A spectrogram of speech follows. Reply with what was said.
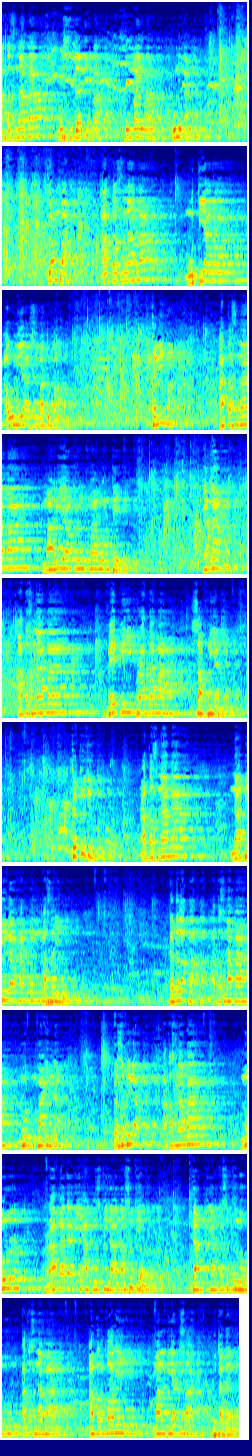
atas nama Musdalifah Humaira Hulungan. Keempat, atas nama Mutiara Aulia Simatupang. Kelima, atas nama Maria Ulfa Munte. Keenam, atas nama Febi Pratama Safriani. Ketujuh, atas nama Nabila Hanum Pasaribu. Kedelapan, atas nama Mutmainah. Kesembilan, atas nama Nur Ramadhani Agustina Nasution. Dan yang ke-10 atas nama Abel Qori Maldiansah Hutagalu.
